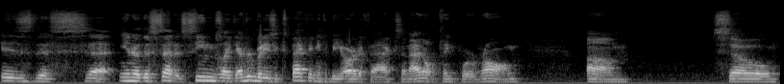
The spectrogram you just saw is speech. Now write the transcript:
is this set? You know, this set, it seems like everybody's expecting it to be artifacts, and I don't think we're wrong. Um, so,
